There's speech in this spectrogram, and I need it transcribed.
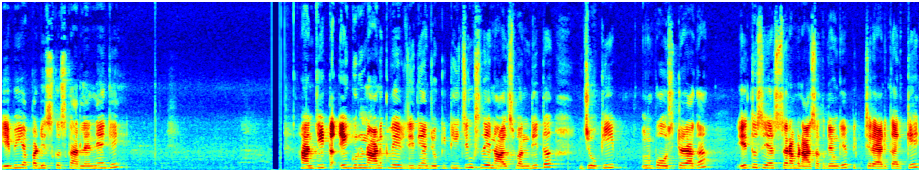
ਇਹ ਵੀ ਆਪਾਂ ਡਿਸਕਸ ਕਰ ਲੈਂਦੇ ਹੈਗੇ। ਹਾਂਜੀ, ਤਾਂ ਇਹ ਗੁਰੂ ਨਾਨਕ ਦੇਵ ਜੀ ਦੀਆਂ ਜੋ ਕਿ ਟੀਚਿੰਗਸ ਦੇ ਨਾਲ ਸੰਬੰਧਿਤ ਜੋ ਕਿ ਪੋਸਟਰ ਹੈਗਾ, ਇਹ ਤੁਸੀਂ ਇਸ ਤਰ੍ਹਾਂ ਬਣਾ ਸਕਦੇ ਹੋਗੇ ਪਿਕਚਰ ਐਡ ਕਰਕੇ।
